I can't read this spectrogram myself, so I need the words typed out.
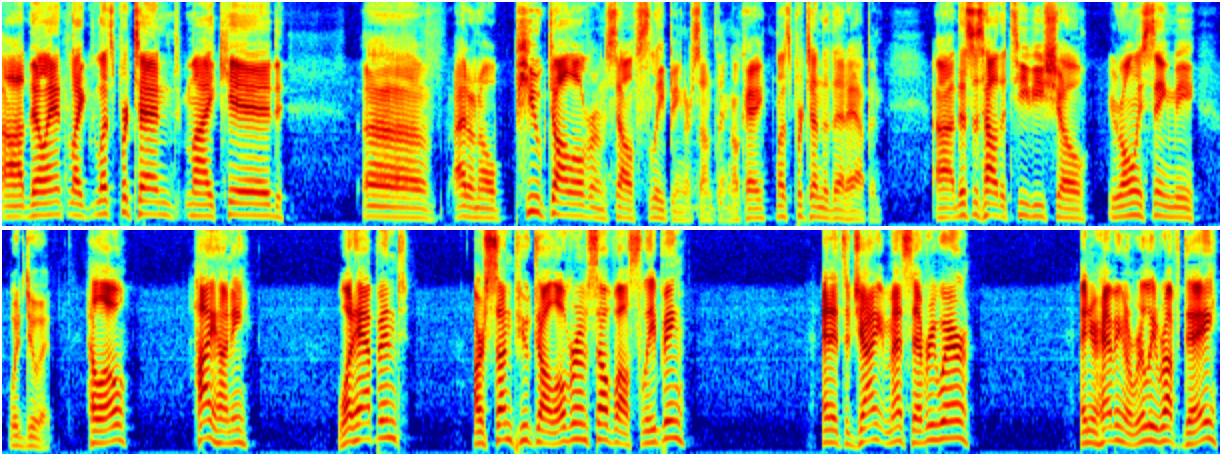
uh, they'll answer like, let's pretend my kid, uh, I don't know, puked all over himself sleeping or something. Okay, let's pretend that that happened. Uh, this is how the TV show you're only seeing me would do it. Hello, hi, honey. What happened? Our son puked all over himself while sleeping, and it's a giant mess everywhere. And you're having a really rough day.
